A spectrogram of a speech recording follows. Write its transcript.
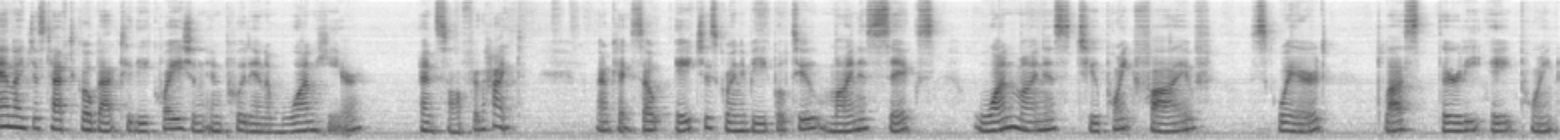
and I just have to go back to the equation and put in a one here and solve for the height. Okay, so h is going to be equal to minus 6, 1 minus 2.5 squared plus 38.5.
